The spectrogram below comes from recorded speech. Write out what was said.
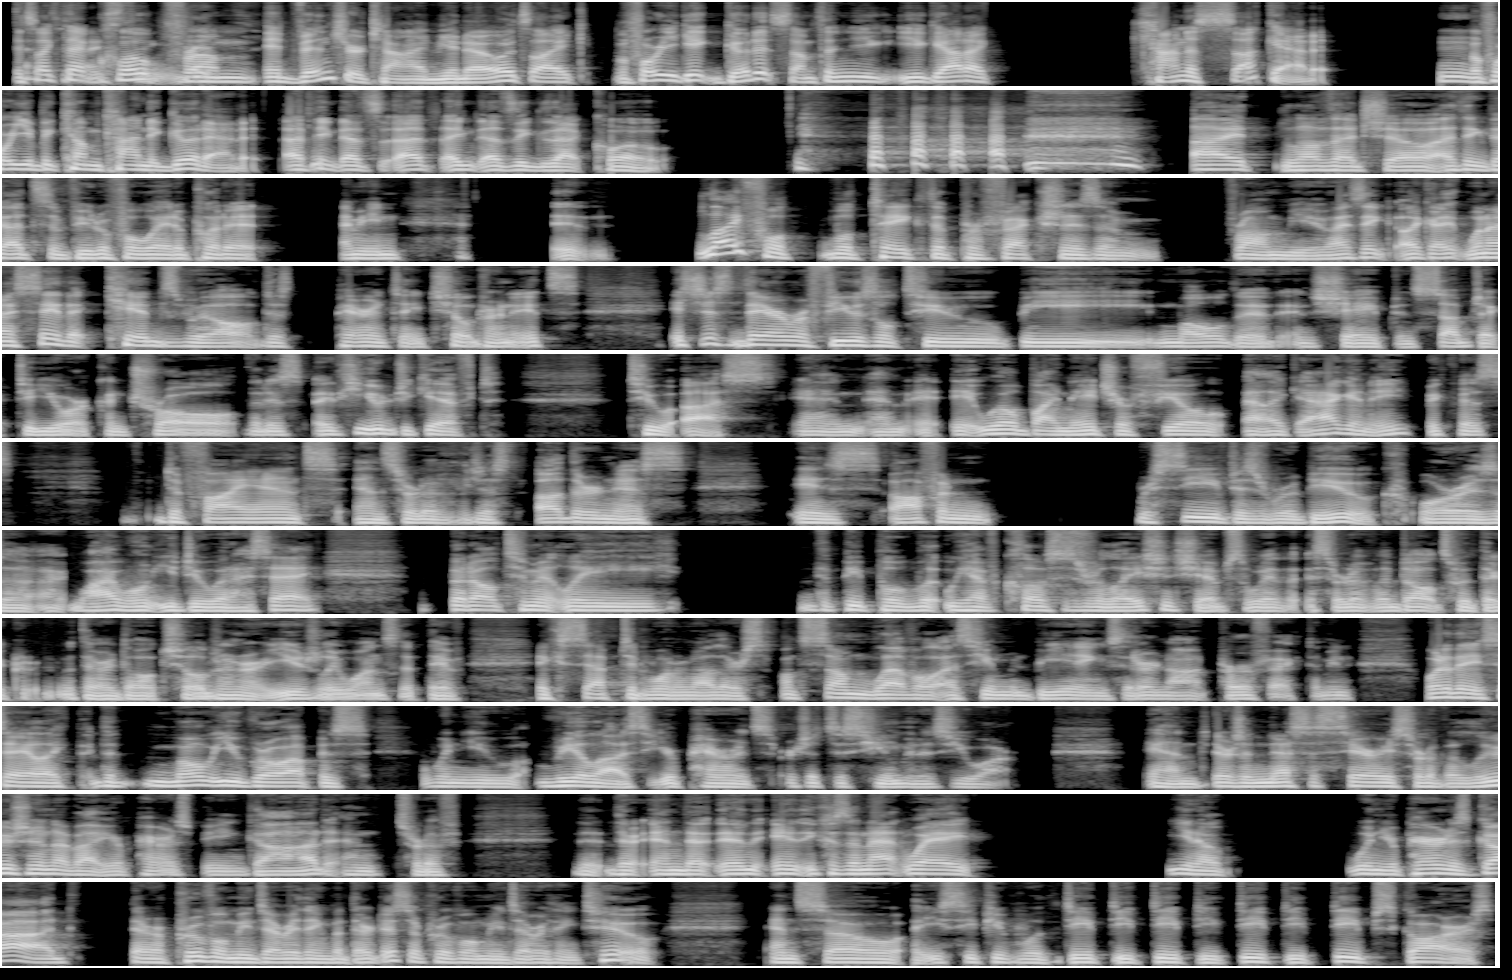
It's That's like that nice quote from Adventure Time, you know? It's like before you get good at something, you, you got to kind of suck at it hmm. before you become kind of good at it. I think that's I think that's the exact quote. I love that show. I think that's a beautiful way to put it. I mean, it, life will will take the perfectionism from you. I think like I, when I say that kids will just parenting children, it's it's just their refusal to be molded and shaped and subject to your control that is a huge gift to us. And, and it, it will by nature feel like agony because defiance and sort of just otherness is often received as a rebuke or as a, why won't you do what I say? But ultimately, the people that we have closest relationships with, sort of adults with their with their adult children, are usually ones that they've accepted one another on some level as human beings that are not perfect. I mean, what do they say? Like the moment you grow up is when you realize that your parents are just as human as you are, and there's a necessary sort of illusion about your parents being God, and sort of there and, because in that way, you know, when your parent is God, their approval means everything, but their disapproval means everything too. And so you see people with deep, deep, deep, deep, deep, deep, deep scars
